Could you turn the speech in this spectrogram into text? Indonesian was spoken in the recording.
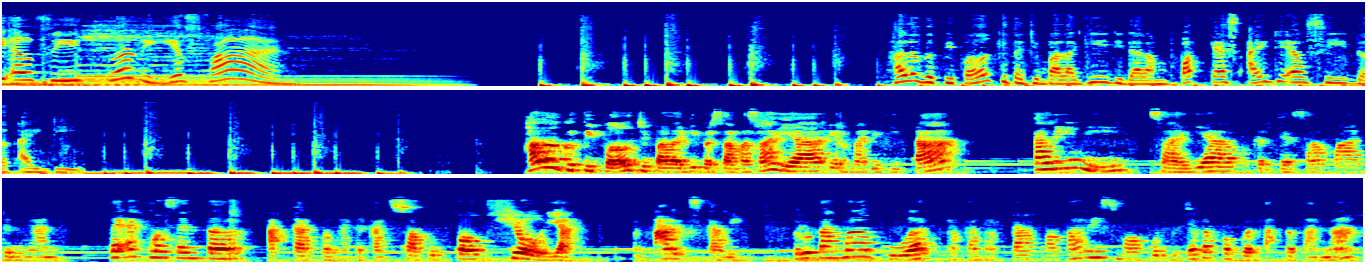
IDLC Learning is Fun. Halo good people, kita jumpa lagi di dalam podcast idlc.id. Halo good people, jumpa lagi bersama saya Irma Devita. Kali ini saya bekerja sama dengan TF Law Center akan mengadakan suatu talk show yang menarik sekali, terutama buat rekan-rekan notaris maupun pejabat pembuat akte tanah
